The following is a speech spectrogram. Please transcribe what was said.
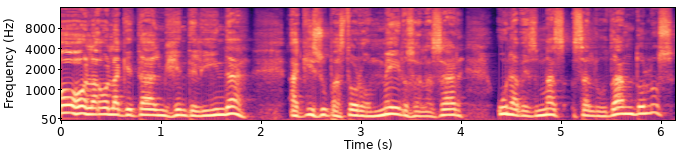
Hola, hola, ¿qué tal mi gente linda? Aquí su pastor Homero Salazar, una vez más saludándolos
